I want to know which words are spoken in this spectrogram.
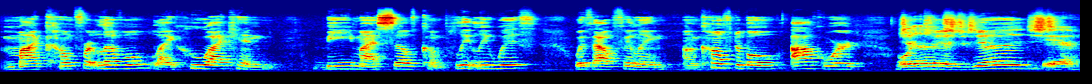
my comfort level, like who I can be myself completely with without feeling uncomfortable, awkward, or Judged. just judged. Yeah.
